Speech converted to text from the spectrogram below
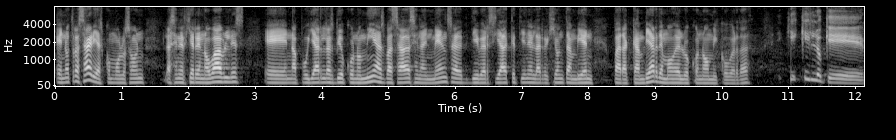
en otras áreas, como lo son las energías renovables, en apoyar las bioeconomías basadas en la inmensa diversidad que tiene la región también para cambiar de modelo económico, ¿verdad? ¿Qué, es lo que,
